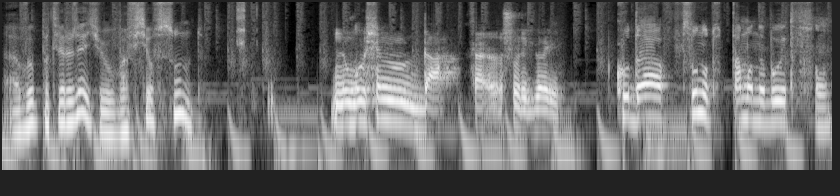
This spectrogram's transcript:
А вы подтверждаете, во все всунут? Ну, в общем, да, Шурик говорит. Куда всунут, там он и будет всунут.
